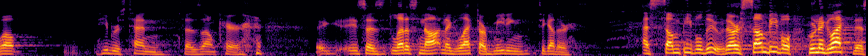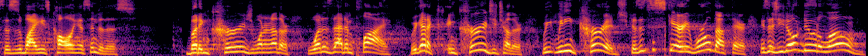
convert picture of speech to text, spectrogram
Well, Hebrews 10 says, I don't care. It says, let us not neglect our meeting together as some people do. There are some people who neglect this. This is why he's calling us into this. But encourage one another. What does that imply? We got to encourage each other. We, we need courage because it's a scary world out there. He says, You don't do it alone.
